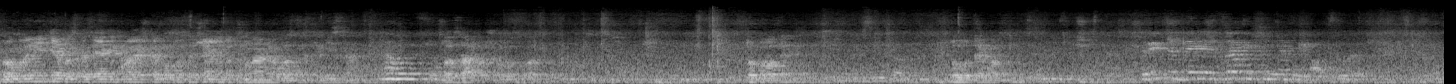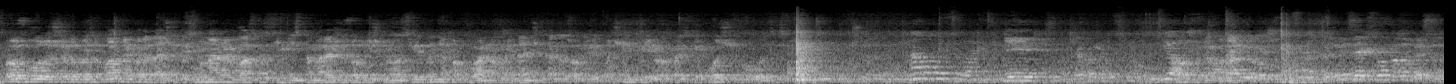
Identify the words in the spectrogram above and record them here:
Про прийняття безхазяйних мереж теплопостачання до комунальної власності міста. Хто за, прошу голосувати. Хто проти? Хто утримався? 39 за, рішення прийнято. Про згоду щодо безоплатної передачі до комунальної власності міста мережі зовнішнього освітлення, паркувального майданчика та зони відпочинку Європейської площі по вулиці Смілянській. На голосування. Ні. Прошу депутатів. Дивіться, як скромно написано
